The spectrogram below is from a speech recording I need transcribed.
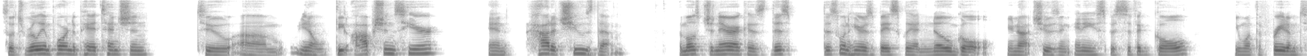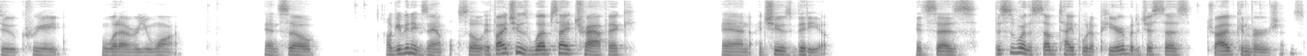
So it's really important to pay attention to um, you know the options here and how to choose them. The most generic is this this one here is basically a no goal. You're not choosing any specific goal. You want the freedom to create whatever you want. And so I'll give you an example. So if I choose website traffic and I choose video, it says, this is where the subtype would appear, but it just says drive conversions.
